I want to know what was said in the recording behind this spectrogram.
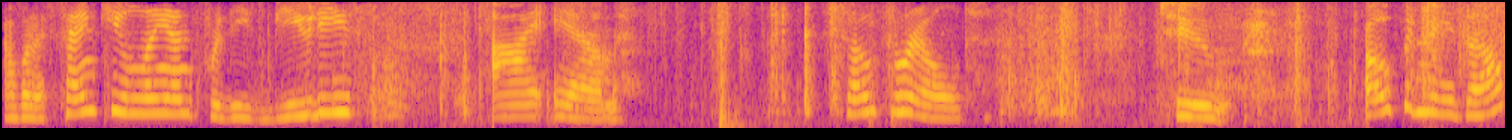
I want to thank you, Lynn, for these beauties. I am so thrilled to open these up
